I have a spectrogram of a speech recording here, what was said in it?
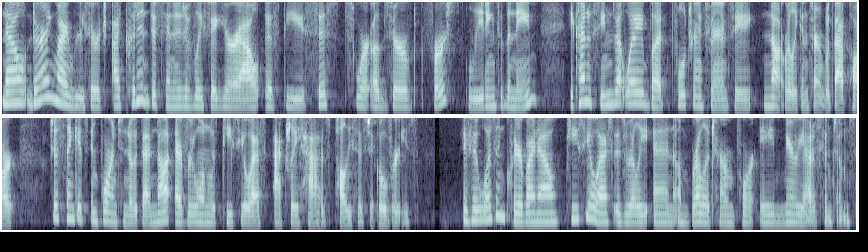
Now, during my research, I couldn't definitively figure out if the cysts were observed first, leading to the name. It kind of seems that way, but full transparency, not really concerned with that part. Just think it's important to note that not everyone with PCOS actually has polycystic ovaries. If it wasn't clear by now, PCOS is really an umbrella term for a myriad of symptoms,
